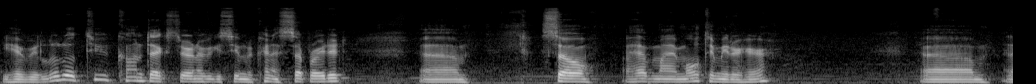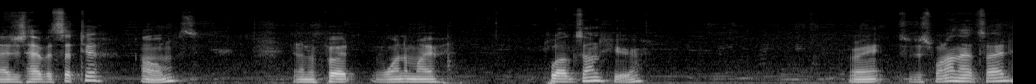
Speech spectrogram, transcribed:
You have your little two contacts there. I don't know if you can see them. They're kind of separated. Um, so I have my multimeter here um, and I just have it set to ohms. And I'm going to put one of my plugs on here. Right so just one on that side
